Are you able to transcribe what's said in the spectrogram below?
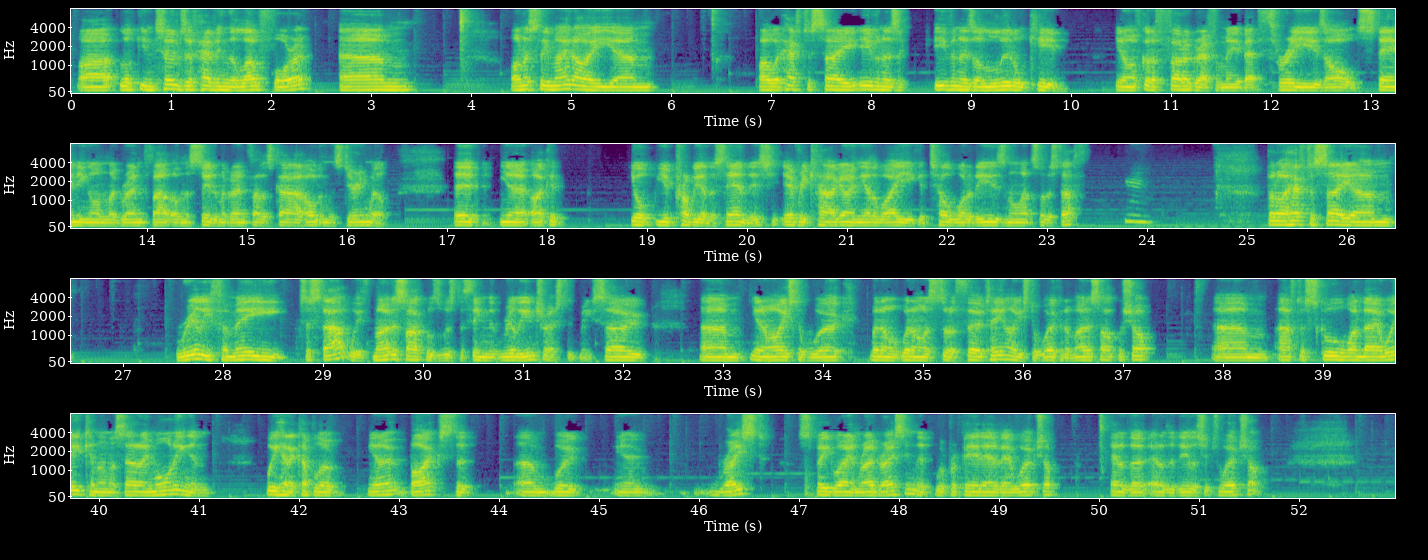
uh, look, in terms of having the love for it, um, honestly, mate, I um, I would have to say, even as a even as a little kid, you know, I've got a photograph of me about three years old, standing on my grandfather on the seat of my grandfather's car, holding the steering wheel. It, you know, I could. You'll you'd probably understand this. Every car going the other way, you could tell what it is and all that sort of stuff. Mm. But I have to say, um, really, for me to start with, motorcycles was the thing that really interested me. So, um, you know, I used to work when I when I was sort of thirteen. I used to work at a motorcycle shop um, after school one day a week and on a Saturday morning, and we had a couple of you know bikes that um, were you know raced speedway and road racing that were prepared out of our workshop, out of the out of the dealership's workshop.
